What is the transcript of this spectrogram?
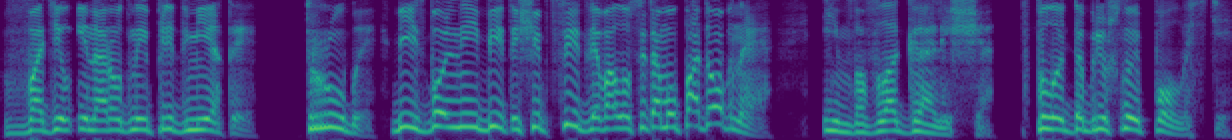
вводил инородные предметы, трубы, бейсбольные биты, щипцы для волос и тому подобное — им во влагалище, вплоть до брюшной полости.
